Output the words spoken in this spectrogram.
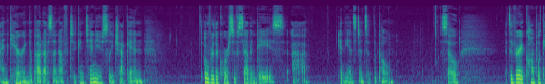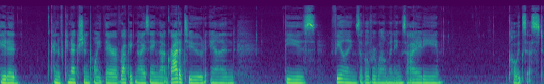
and caring about us enough to continuously check in over the course of seven days uh, in the instance of the poem. So it's a very complicated kind of connection point there of recognizing that gratitude and these feelings of overwhelming anxiety coexist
